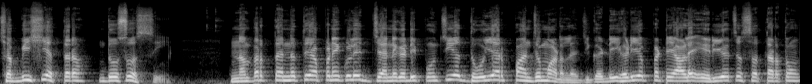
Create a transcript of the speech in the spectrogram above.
2676 280 ਨੰਬਰ 3 ਤੇ ਆਪਣੇ ਕੋਲੇ ਜੈਨ ਗੱਡੀ ਪਹੁੰਚੀ ਹੈ। 2005 ਮਾਡਲ ਹੈ ਜੀ। ਗੱਡੀ ਖੜੀ ਹੈ ਪਟਿਆਲੇ ਏਰੀਆ ਚ 70 ਤੋਂ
